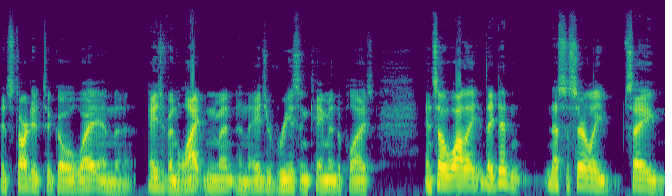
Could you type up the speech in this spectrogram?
had started to go away, and the Age of Enlightenment and the Age of Reason came into place. And so while they, they didn't necessarily say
